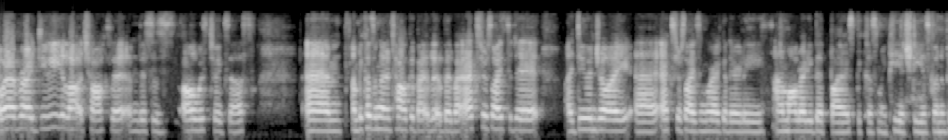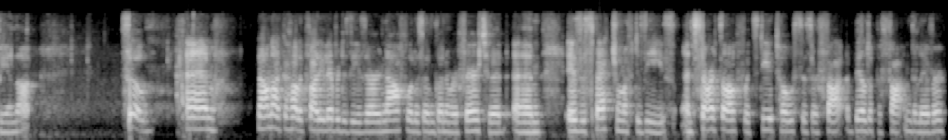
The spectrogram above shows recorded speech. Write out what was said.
however, I do eat a lot of chocolate, and this is always to excess. Um, and because I'm going to talk about a little bit about exercise today, I do enjoy uh, exercising regularly, and I'm already a bit biased because my PhD is going to be in that. So, um, non-alcoholic fatty liver disease, or NAFLD as I'm going to refer to it, um, is a spectrum of disease and starts off with steatosis or fat, a buildup of fat in the liver.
